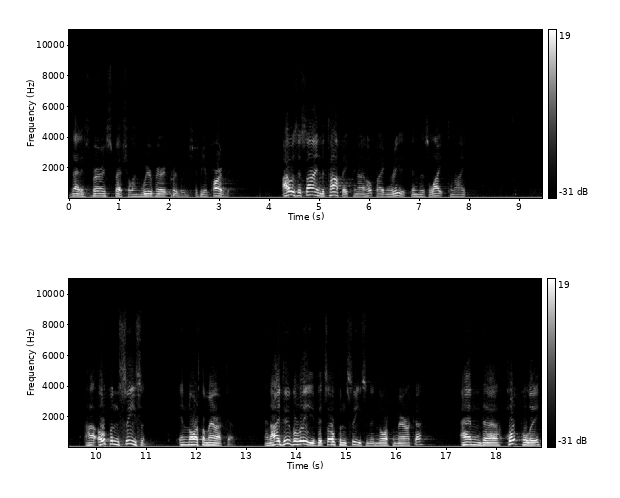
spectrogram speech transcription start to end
that is very special, and we're very privileged to be a part of it. I was assigned the topic, and I hope I can read it in this light tonight uh, open season in North America. And I do believe it's open season in North America. And uh, hopefully,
